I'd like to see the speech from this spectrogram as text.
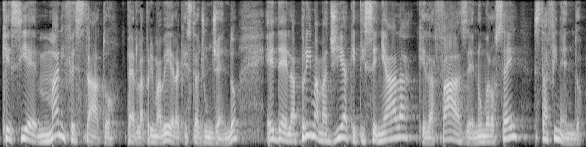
che si è manifestato per la primavera che sta giungendo ed è la prima magia che ti segnala che la fase numero 6 sta finendo.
